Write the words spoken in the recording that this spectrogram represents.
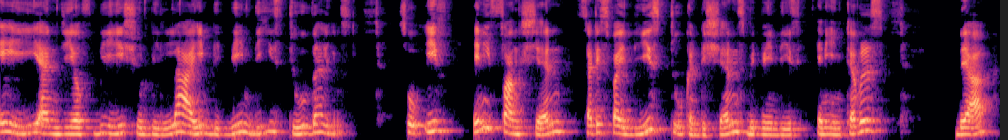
a and g of b should be lie between these two values. So if any function satisfy these two conditions between these any intervals there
